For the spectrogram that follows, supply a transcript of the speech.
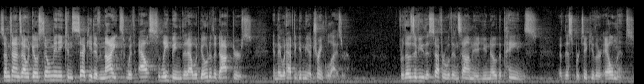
Sometimes I would go so many consecutive nights without sleeping that I would go to the doctors and they would have to give me a tranquilizer. For those of you that suffer with insomnia, you know the pains of this particular ailment.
